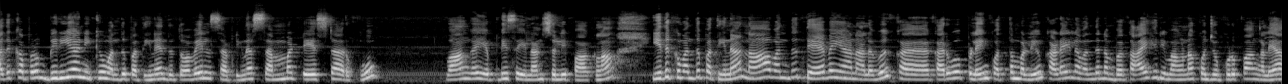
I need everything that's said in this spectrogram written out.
அதுக்கப்புறம் பிரியாணிக்கும் வந்து பார்த்திங்கன்னா இந்த துவையல் சாப்பிட்டிங்கன்னா செம்ம டேஸ்ட்டாக இருக்கும். வாங்க எப்படி செய்யலான்னு சொல்லி பார்க்கலாம். இதுக்கு வந்து பார்த்திங்கன்னா நான் வந்து தேவையான அளவு க கருவேப்பிலையும் கொத்தமல்லியும் கடையில் வந்து நம்ம காய்கறி வாங்கினா கொஞ்சம் கொடுப்பாங்க இல்லையா?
